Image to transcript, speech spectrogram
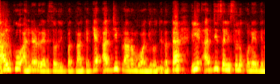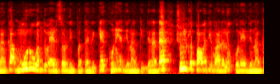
ನಾಲ್ಕು ಹನ್ನೆರಡು ಎರಡ್ ಸಾವಿರದ ಇಪ್ಪತ್ನಾಲ್ಕಕ್ಕೆ ಅರ್ಜಿ ಪ್ರಾರಂಭವಾಗಿರೋದಿರುತ್ತೆ. ಇಲ್ಲಿ ಅರ್ಜಿ ಸಲ್ಲಿಸಲು ಕೊನೆಯ ದಿನಾಂಕ ಮೂರು ಒಂದು ಎರಡ್ ಸಾವಿರದ ಇಪ್ಪತ್ತೈದಕ್ಕೆ ಕೊನೆಯ ದಿನಾಂಕ ಇದ್ದಿರುತ್ತೆ. ಶುಲ್ಕ ಪಾವತಿ ಮಾಡಲು ಕೊನೆಯ ದಿನಾಂಕ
